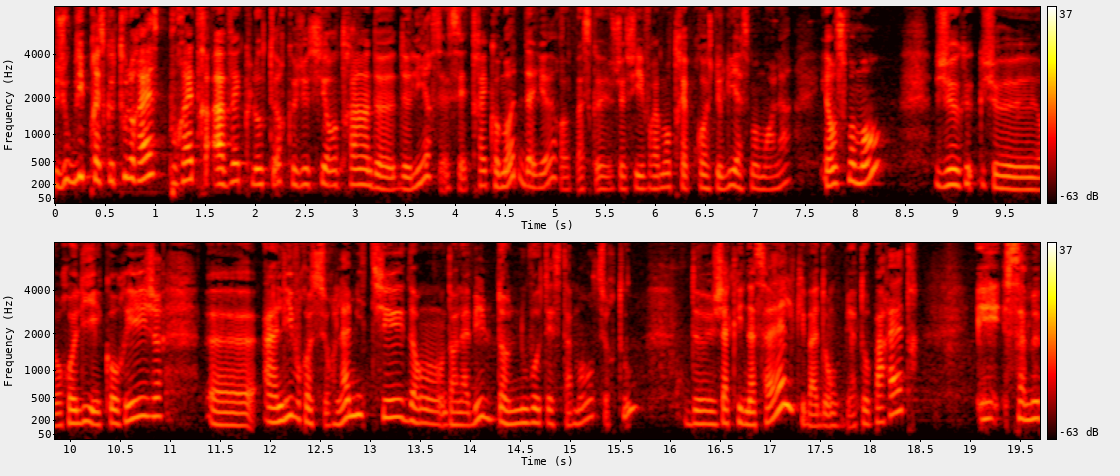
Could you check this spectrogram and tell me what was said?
J'oublie presque tout le reste pour être avec l'auteur que je suis en train de, lire. C'est très commode d'ailleurs, parce que je suis vraiment très proche de lui à ce moment-là. Et en ce moment, je, relis et corrige euh, un livre sur l'amitié dans, la Bible, dans le Nouveau Testament surtout, de Jacqueline Assaël, qui va donc bientôt paraître. Et ça me,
